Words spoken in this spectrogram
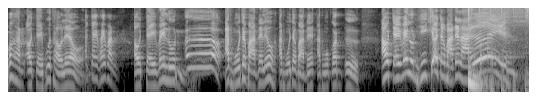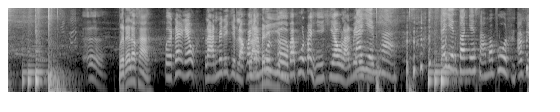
ว่าหันเอาใจผู้เฒ่าแล้ว อาใจไพ่บัน เอาใจวัยรุ่น เออ อัดหูจักบาทได้เร็ว อัดหูจักบาทได้อัดหูก่อนเออ เอาใจวัยรุ่นหีเขี้ยวจักบาทได้ล่ะเอ้ย เออ เปิดได้แล้วค่ะ เปิดได้แล้ว หลานไม่ได้ยินหรอกว่าหลานอย่ไม่ได้พูยิน เออว่าพูดว่าหีเคียวหลานไม่ได้ได้ยิยินนค่ะ ได้ยินตอนเยายสาวมาพูด เอาสิ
